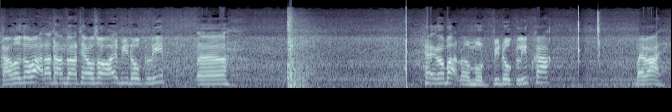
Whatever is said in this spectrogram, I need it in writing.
Cảm ơn các bạn đã tham gia theo dõi video clip. Uh, Hẹn các bạn ở một video clip khác. Bye bye.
